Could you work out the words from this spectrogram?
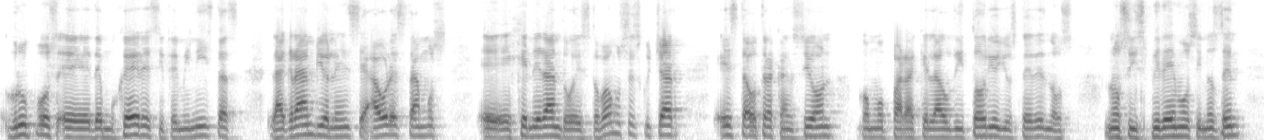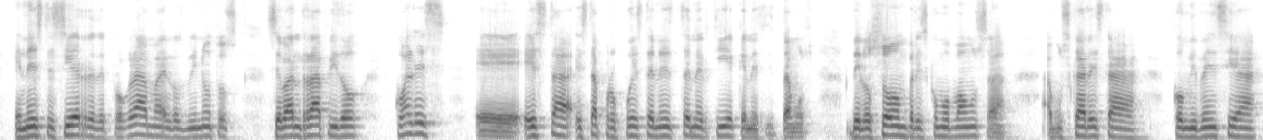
grupos eh, de mujeres y feministas la gran violencia, ahora estamos eh, generando esto. Vamos a escuchar esta otra canción como para que el auditorio y ustedes nos, nos inspiremos y nos den en este cierre de programa, en los minutos se van rápido, cuál es esta, esta propuesta, en esta energía que necesitamos de los hombres, cómo vamos a, a buscar esta convivencia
